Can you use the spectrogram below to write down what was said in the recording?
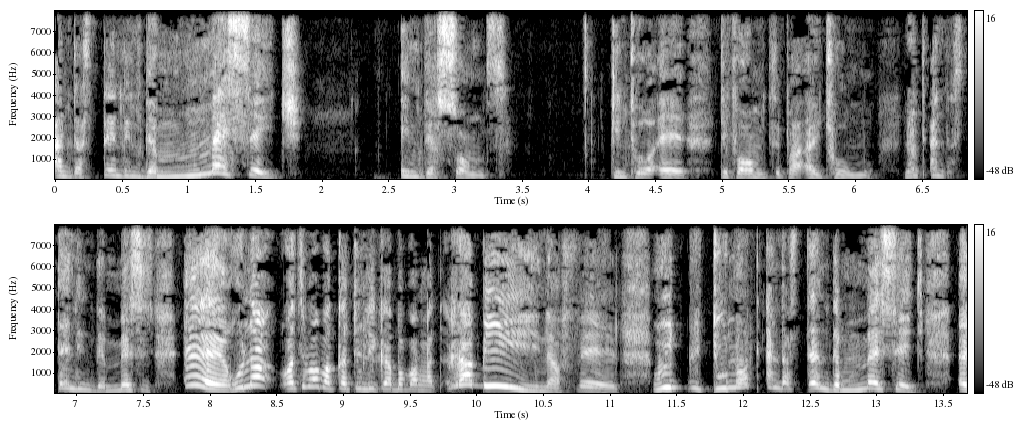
understanding the message in the songs kintho eh, um tiform tsepa a tšhomo not understanding the message. Eh, ee rona wa tseba bakatolika ba bangata ra bina fela. We do not understand the message ko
